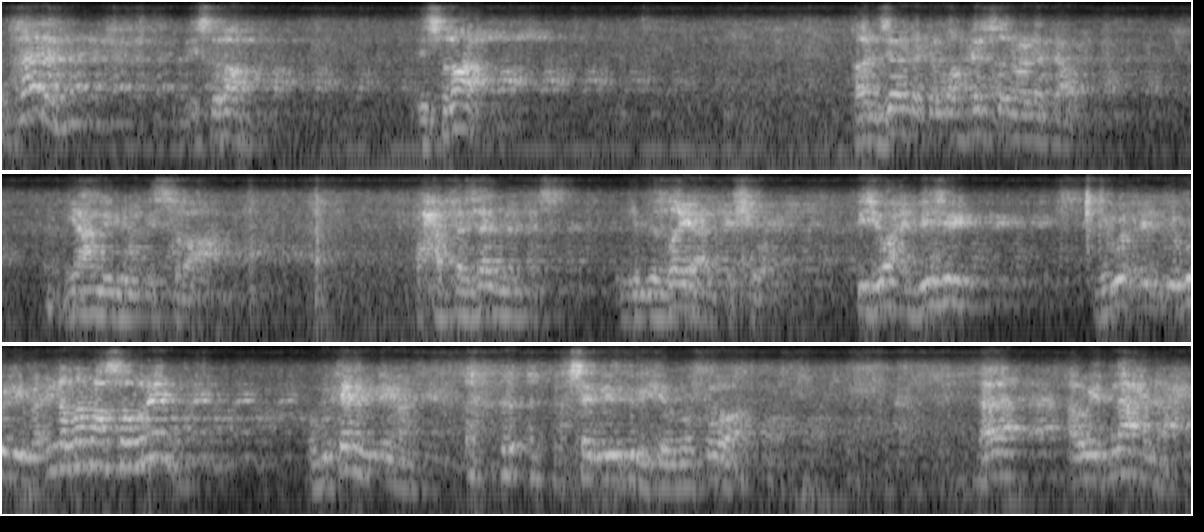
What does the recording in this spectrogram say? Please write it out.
مخالفه الاسراع اسراع قال زادك الله حصا ولا تعب يعني بالاسراع فحفزنا من اللي بيضيع الاشواء يجي واحد بيجري يقول لي ما ان الله مع الصابرين وبيكلم دماغ عشان يدرك الموضوع ها أو يتنحنح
